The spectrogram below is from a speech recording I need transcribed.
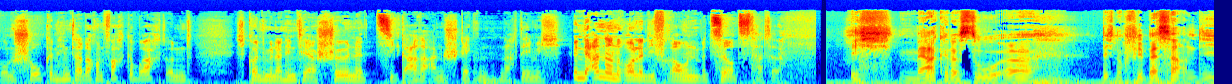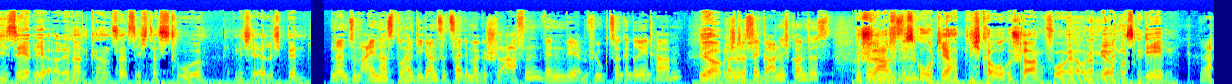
und Schurken hinter Dach und Fach gebracht und ich konnte mir dann hinterher schöne Zigarre anstecken, nachdem ich in der anderen Rolle die Frauen bezirzt hatte. Ich merke, dass du äh, dich noch viel besser an die Serie erinnern kannst, als ich das tue, wenn ich ehrlich bin. Na, zum einen hast du halt die ganze Zeit immer geschlafen, wenn wir im Flugzeug gedreht haben, Ja, weil du das ja gar nicht konntest. Geschlafen ist gut. Ihr habt mich K.O. geschlagen vorher oder mir irgendwas gegeben.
